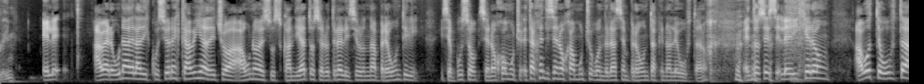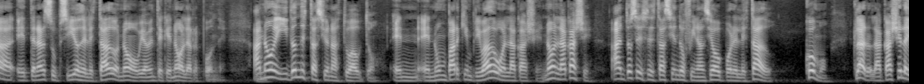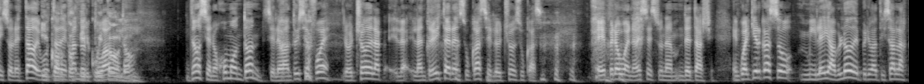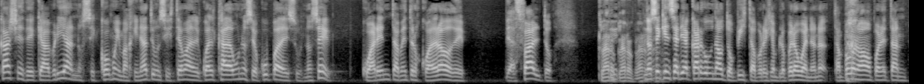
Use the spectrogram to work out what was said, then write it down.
el- a ver, una de las discusiones que había, de hecho, a, a uno de sus candidatos el otro día le hicieron una pregunta y, y se puso, se enojó mucho. Esta gente se enoja mucho cuando le hacen preguntas que no le gustan, ¿no? Entonces le dijeron, ¿a vos te gusta eh, tener subsidios del Estado? No, obviamente que no, le responde. Ah, no, ¿y dónde estacionas tu auto? ¿En, en un parking privado o en la calle? No, en la calle. Ah, entonces está siendo financiado por el Estado. ¿Cómo? Claro, la calle la hizo el Estado y vos estás dejando tu auto. ¿no? No, se enojó un montón, se levantó y se fue. Lo echó de la, la, la entrevista era en su casa y lo echó de su casa. Eh, pero bueno, ese es una- un detalle. En cualquier caso, Milei habló de privatizar las calles, de que habría, no sé cómo, imagínate un sistema en el cual cada uno se ocupa de sus, no sé, 40 metros cuadrados de, de asfalto. Claro, claro, claro. No sé quién se haría cargo de una autopista, por ejemplo, pero bueno, no- tampoco nos vamos a poner tan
